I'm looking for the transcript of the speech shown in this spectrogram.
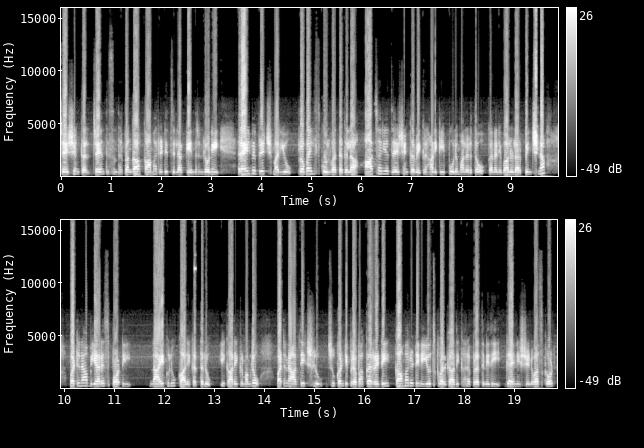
జయశంకర్ జయంతి సందర్భంగా కామారెడ్డి జిల్లా కేంద్రంలోని రైల్వే బ్రిడ్జ్ మరియు ప్రొబైల్ స్కూల్ వద్ద గల ఆచార్య జయశంకర్ విగ్రహానికి పూలమాలలతో ఘన నివాళులర్పించిన పట్టణ బీఆర్ఎస్ పార్టీ నాయకులు కార్యకర్తలు. ఈ కార్యక్రమంలో పట్టణ అధ్యక్షులు జూకంటి ప్రభాకర్ రెడ్డి కామారెడ్డి నియోజకవర్గ అధికార ప్రతినిధి గైని శ్రీనివాస్ గౌడ్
